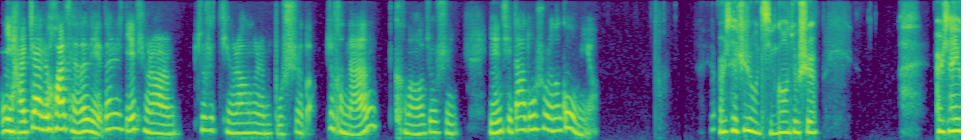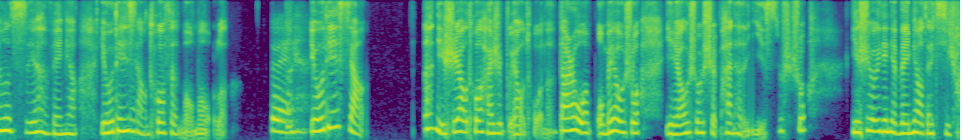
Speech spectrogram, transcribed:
你还占着花钱的理，但是也挺让人就是挺让人不适的，就很难可能就是引起大多数人的共鸣。而且这种情况就是，唉，而且他用的词也很微妙，有点想嗯脱粉某某了，对，有点想，那你是要脱还是不要脱呢？当然我，我没有说也要说审判他的意思，就是说，也是有一点点微妙在其中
